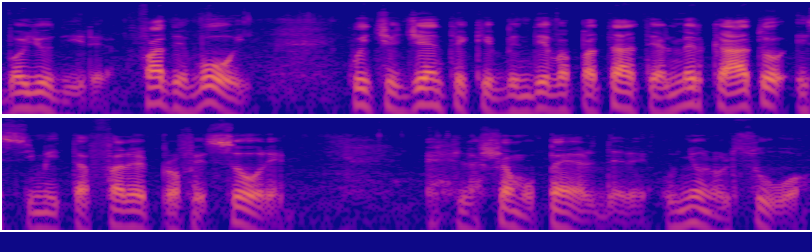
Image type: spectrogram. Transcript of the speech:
voglio dire, fate voi. Qui c'è gente che vendeva patate al mercato e si mette a fare il professore. Eh, lasciamo perdere, ognuno il suo.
